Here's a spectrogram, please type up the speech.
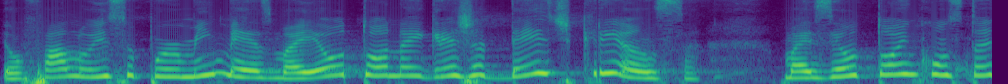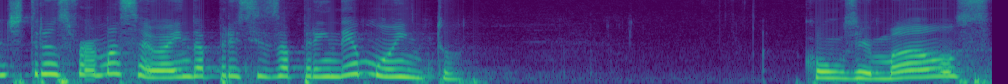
Eu falo isso por mim mesma. Eu estou na igreja desde criança, mas eu estou em constante transformação. Eu ainda preciso aprender muito com os irmãos,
